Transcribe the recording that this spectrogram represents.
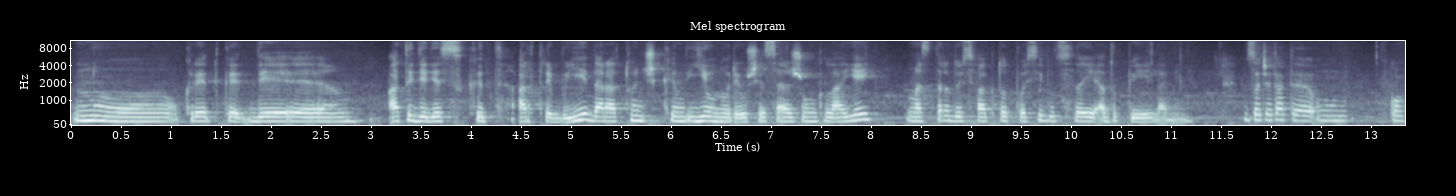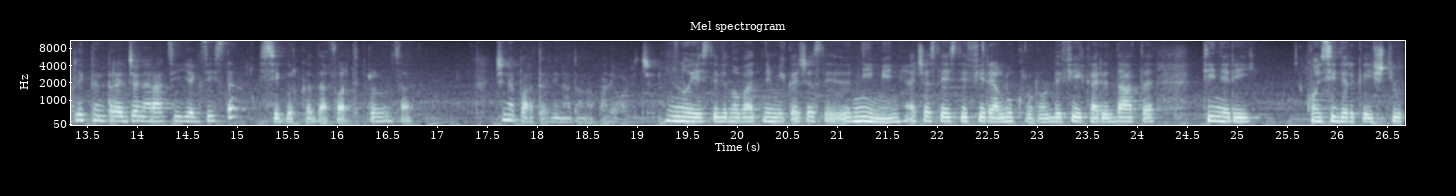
Nu cred că de atât de des cât ar trebui, dar atunci când eu nu reușesc să ajung la ei, mă strădui să fac tot posibil să-i aduc pe ei la mine. În societate un conflict între generații există? Sigur că da, foarte pronunțat. Cine poartă vina, doamna Paleovici? Nu este vinovat nimic, aceasta, nimeni. Aceasta este firea lucrurilor. De fiecare dată tinerii consideră că îi știu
